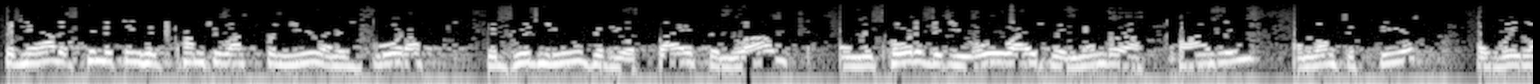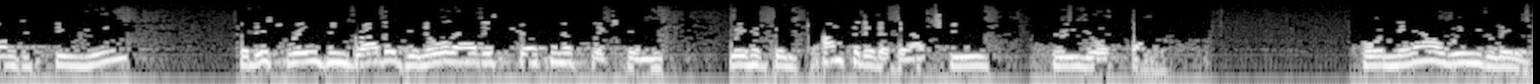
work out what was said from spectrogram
But now that Timothy has come to us from you and has brought us the good news of your faith and love, and recorded that you always remember us kindly and long to see us as we long to see you, for this reason, brothers, in all our distress and affliction, we have been comforted about you through your faith. For now we live,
